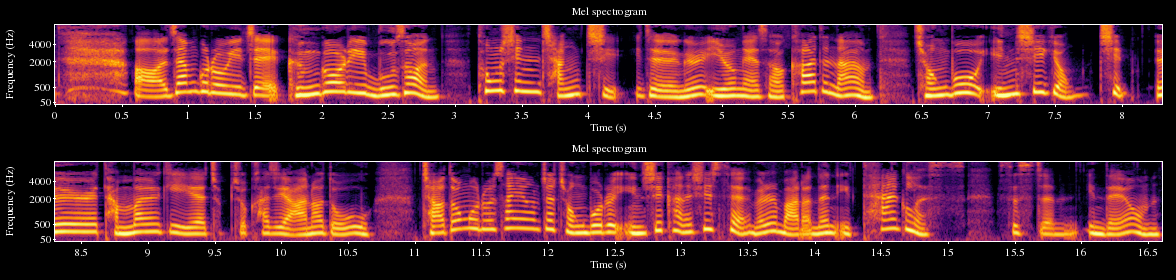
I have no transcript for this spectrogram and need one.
어, 참고로 이제 근거리 무선 통신 장치 등을 이용해서 카드나 정보 인식용 칩을 단말기에 접촉하지 않아도 자동으로 사용자 정보를 인식하는 시스템을 말하는 이 tagless system인데요.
